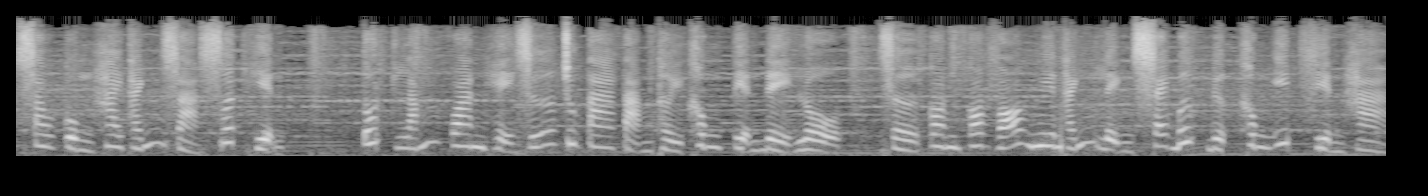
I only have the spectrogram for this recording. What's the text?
sau cùng hai thánh giả xuất hiện. Tốt lắm quan hệ giữa chúng ta tạm thời không tiện để lộ, giờ con có võ nguyên thánh lệnh sẽ bước được không ít phiền hà.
